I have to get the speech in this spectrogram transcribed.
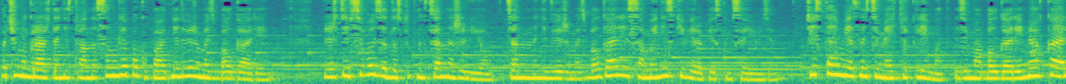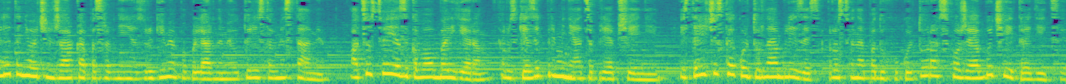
Почему граждане стран СНГ покупают недвижимость в Болгарии? Прежде всего из-за доступных цен на жилье. Цены на недвижимость в Болгарии самые низкие в Европейском Союзе. Чистая местность и мягкий климат. Зима в Болгарии мягкая, а лето не очень жаркое по сравнению с другими популярными у туристов местами. Отсутствие языкового барьера. Русский язык применяется при общении. Историческая и культурная близость. Родственная по духу культура, схожие обычаи и традиции.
